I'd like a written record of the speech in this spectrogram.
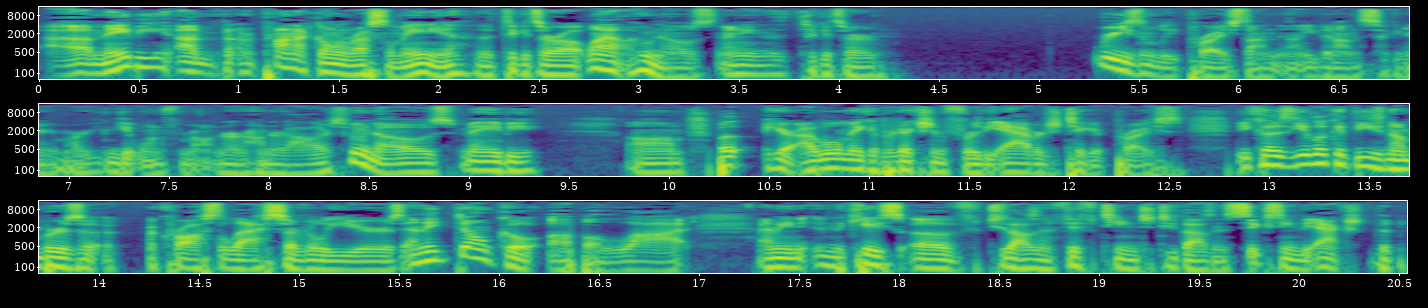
Uh, maybe. I'm, I'm probably not going to WrestleMania. The tickets are all, well, who knows? I mean, the tickets are reasonably priced on, even on the secondary market. You can get one from under $100. Who knows? Maybe. Um, but here, I will make a prediction for the average ticket price because you look at these numbers a- across the last several years and they don't go up a lot. I mean, in the case of 2015 to 2016, the actual, the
